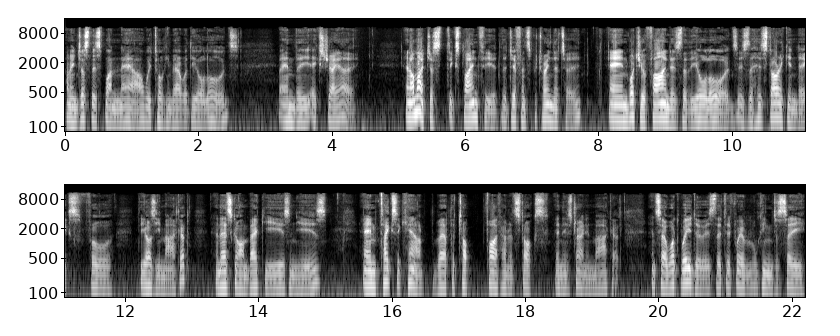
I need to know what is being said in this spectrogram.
I mean, just this one now, we're talking about with the All Ords and the XJO. And I might just explain for you the difference between the two. And what you'll find is that the All Ords is the historic index for the Aussie market, and that's gone back years and years, and takes account about the top 500 stocks in the Australian market. And so what we do is that if we're looking to see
